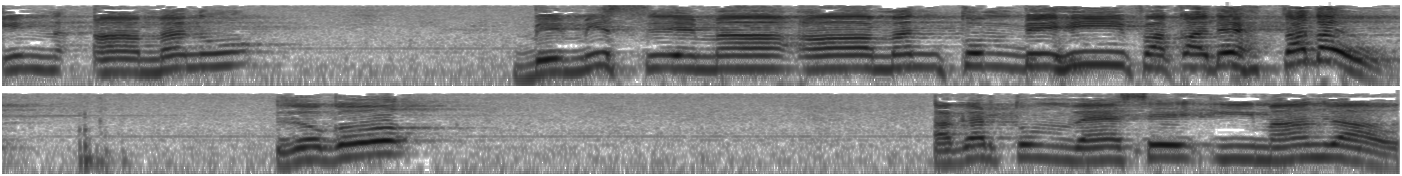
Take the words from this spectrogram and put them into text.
ان آمن بے ما آمن تم بھی فقد تدو لوگو، اگر تم ویسے ایمان لاؤ،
